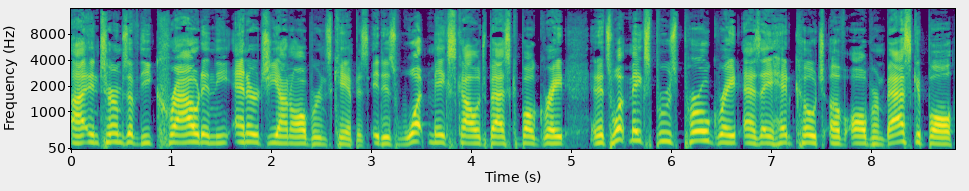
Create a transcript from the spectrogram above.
uh, in terms of the crowd and the energy on Auburn's campus. It is what makes college basketball great, and it's what makes Bruce Pearl great as a head coach of Auburn basketball.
